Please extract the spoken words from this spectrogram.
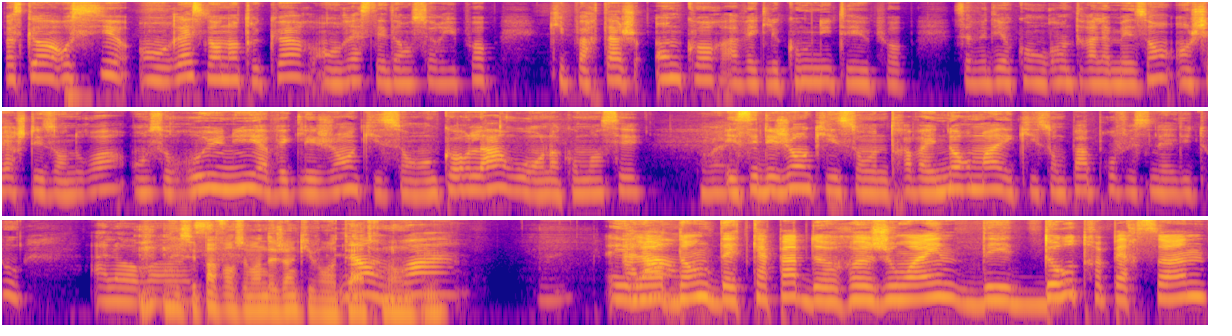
Parce qu'aussi, on reste dans notre cœur, on reste les danseurs hip-hop qui partagent encore avec les communautés hip-hop. Ça veut dire qu'on rentre à la maison, on cherche des endroits, on se réunit avec les gens qui sont encore là où on a commencé. Et c'est des gens qui sont un travail normal et qui ne sont pas professionnels du tout. Alors, euh, c'est pas forcément des gens qui vont au théâtre non plus. Alors donc d'être capable de rejoindre d'autres personnes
